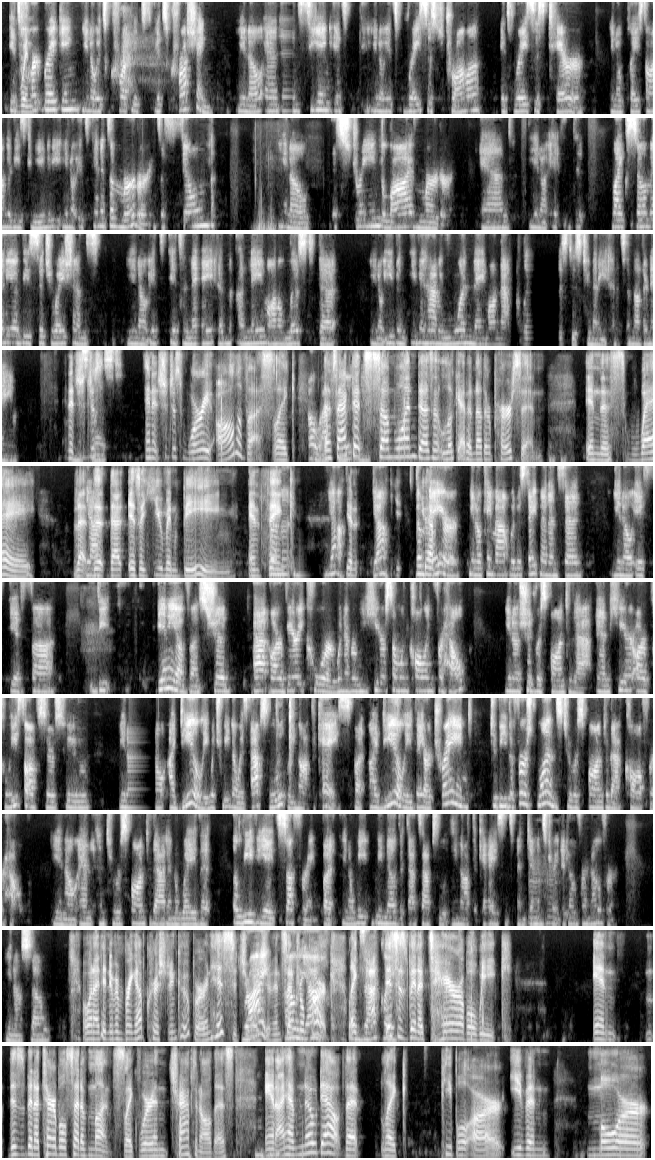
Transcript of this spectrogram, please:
it's when, heartbreaking, you know, it's, cr- it's, it's crushing, you know, and, and seeing it's, you know, it's racist trauma, it's racist terror, you know, placed onto these community, you know, it's, and it's a murder. It's a filmed, you know, streamed live murder. And, you know, it, it, like so many of these situations, you know, it's, it's a name, a name on a list that, you know, even, even having one name on that list is too many and it's another name. And it should just, list. and it should just worry all of us. Like oh, the fact that someone doesn't look at another person in this way that yeah. that, that is a human being and think yeah you know, yeah. The you mayor have, you know came out with a statement and said you know if if uh, the any of us should at our very core whenever we hear someone calling for help you know should respond to that. And here are police officers who you know ideally which we know is absolutely not the case but ideally they are trained to be the first ones to respond to that call for help you know and and to respond to that in a way that alleviate suffering but you know we we know that that's absolutely not the case it's been mm-hmm. demonstrated mm-hmm. over and over you know so Oh, and I didn't even bring up Christian Cooper and his situation right. in oh, Central oh, yeah. Park. Like exactly. this has been a terrible week. And this has been a terrible set of months. Like we're in trapped in all this. Mm-hmm. And I have no doubt that like people are even more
